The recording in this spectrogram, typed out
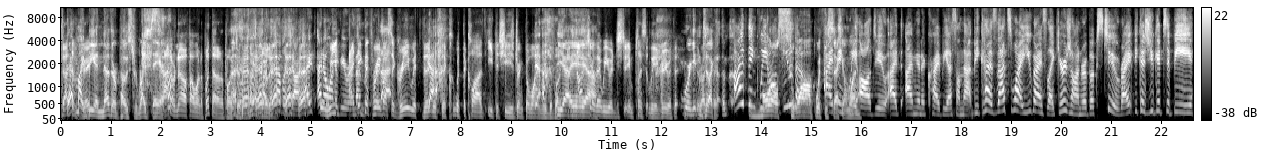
That's that might be another poster right there. I don't know if I want to put that on a poster. That's a Probably not. I, I don't we, want to be. I think the three of us agree with the yeah. with the with the clause: eat the cheese, drink the wine, yeah. read the book. Yeah, I'm yeah, not yeah. sure that we would just implicitly agree with it. We're getting to like a, I think we all do, swamp though. with the I second think one. we all do. I I'm going to cry BS on that because that's why you guys like your genre books too, right? Because you get to be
